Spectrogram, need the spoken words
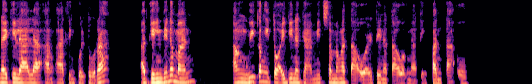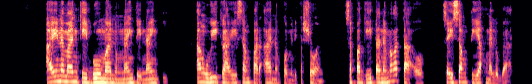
nakikilala ang ating kultura, at gayon din naman, ang wikang ito ay ginagamit sa mga tao or tinatawag nating pantao. Ayon naman kay Buma noong 1990, ang wika ay isang paraan ng komunikasyon sa pagitan ng mga tao sa isang tiyak na lugar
